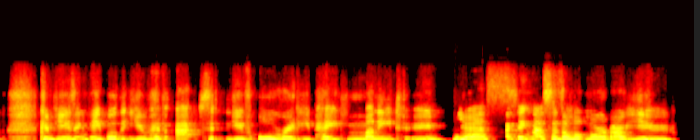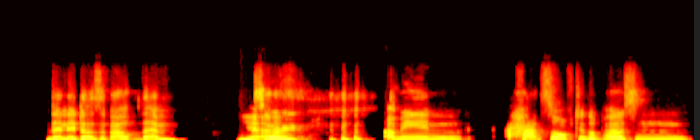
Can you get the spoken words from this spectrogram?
confusing people that you have act you've already paid money to. Yes. I think that says a lot more about you than it does about them. Yeah. So I mean, hats off to the person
